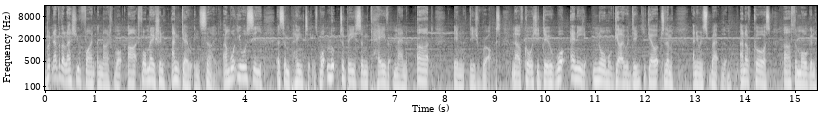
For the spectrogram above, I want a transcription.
But nevertheless, you'll find a nice rock arch formation and go inside. And what you will see are some paintings, what look to be some cavemen art in these rocks. Now, of course, you do what any normal guy would do. You go up to them and you inspect them. And of course, Arthur Morgan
